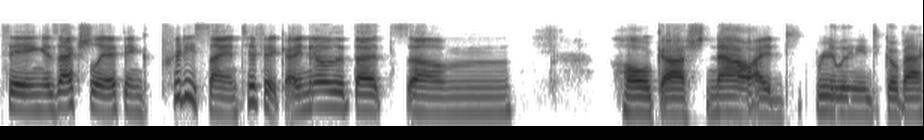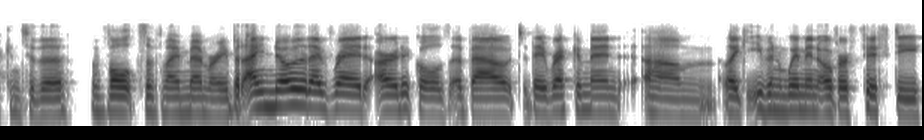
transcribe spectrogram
thing is actually, I think, pretty scientific. I know that that's um oh gosh, now I'd really need to go back into the vaults of my memory. But I know that I've read articles about they recommend um like even women over 50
